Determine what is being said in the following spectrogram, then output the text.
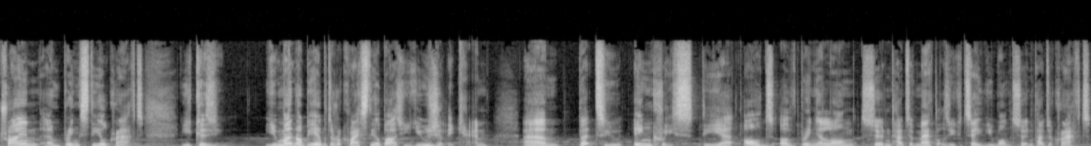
try and, and bring steel crafts. You Because you, might not be able to request steel bars. You usually can. Um, but to increase the uh, odds of bringing along certain types of metals, you could say you want certain types of crafts.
